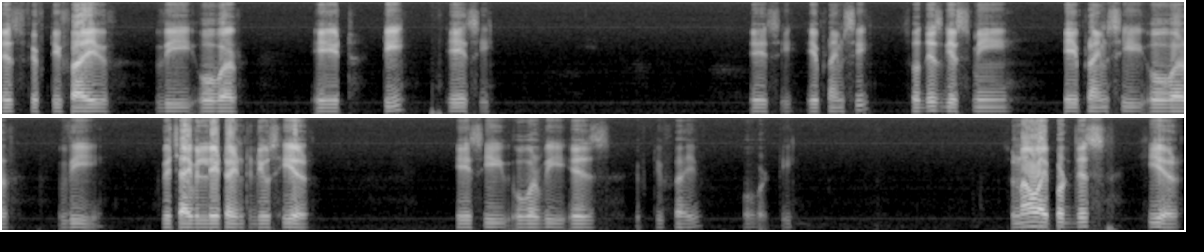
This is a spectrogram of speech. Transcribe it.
is 55 V over 8 T AC. AC, A prime C. So, this gives me a prime c over v which I will later introduce here AC over V is 55 over T. So now I put this here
